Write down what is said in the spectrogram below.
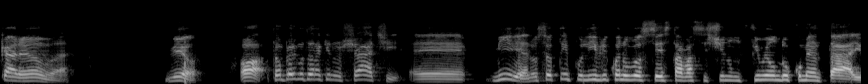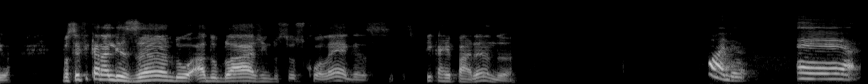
Caramba! Meu, ó, estão perguntando aqui no chat, é, Miriam, no seu tempo livre, quando você estava assistindo um filme ou um documentário, você fica analisando a dublagem dos seus colegas? Fica reparando? Olha, é,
